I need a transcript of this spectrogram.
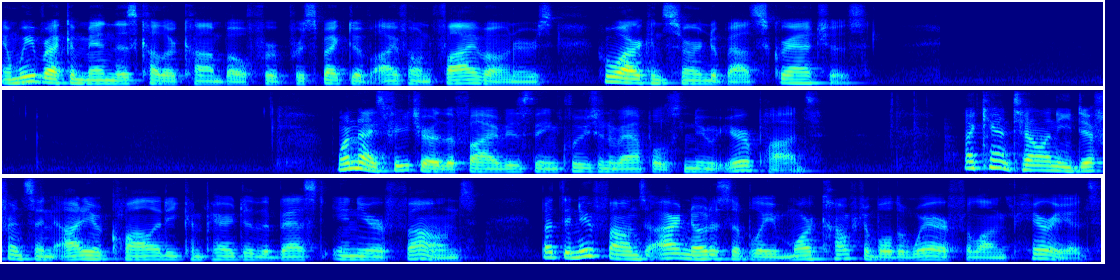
and we recommend this color combo for prospective iPhone 5 owners who are concerned about scratches. One nice feature of the 5 is the inclusion of Apple's new EarPods. I can't tell any difference in audio quality compared to the best in-ear phones, but the new phones are noticeably more comfortable to wear for long periods.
